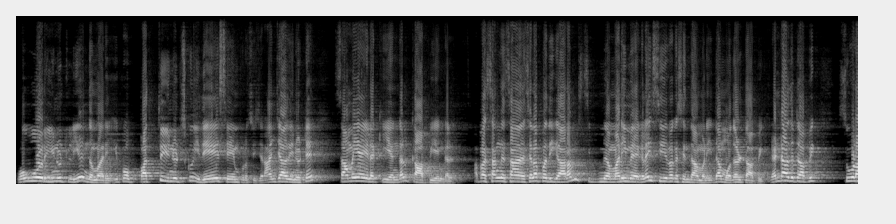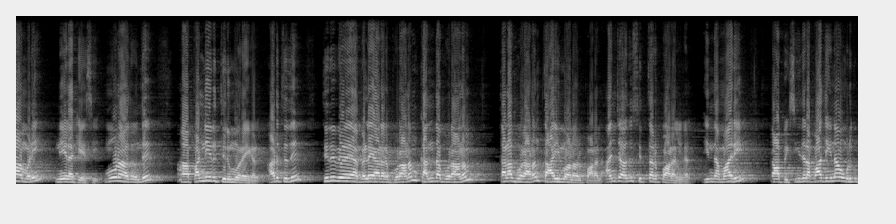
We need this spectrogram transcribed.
ஒவ்வொரு யூனிட்லேயும் இந்த மாதிரி. இப்போ பத்து யூனிட்ஸ்க்கும் இதே சேம் ப்ரொசீஜர் அஞ்சாவது யூனிட்டு சமய இலக்கியங்கள் காப்பியங்கள். அப்போ சங்க ச- சிலப்பதிகாரம் சி- மணிமேகலை சீவக சிந்தாமணி. இதான் முதல் டாபிக் ரெண்டாவது டாபிக் சூடாமணி நீலகேசி. மூணாவது வந்து பன்னீர் பன்னிரு திருமுறைகள். அடுத்தது திருவிளையா விளையாடர் புராணம் கந்த புராணம் தல புராணம் தாய்மானவர் பாடல். அஞ்சாவது சித்தர் பாடல்கள். இந்த மாதிரி டாபிக்ஸ் இதில் பார்த்தீங்கன்னா உங்களுக்கு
